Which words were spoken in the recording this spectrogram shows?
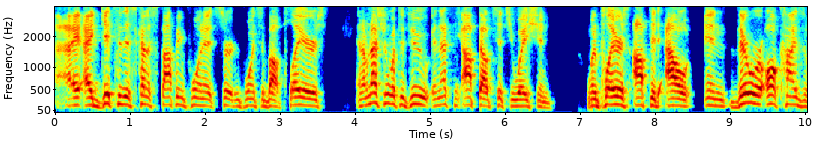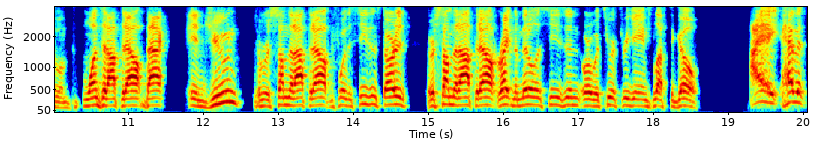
I, I get to this kind of stopping point at certain points about players, and I'm not sure what to do. And that's the opt out situation when players opted out. And there were all kinds of them. Ones that opted out back in June. There were some that opted out before the season started. There were some that opted out right in the middle of the season or with two or three games left to go. I haven't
